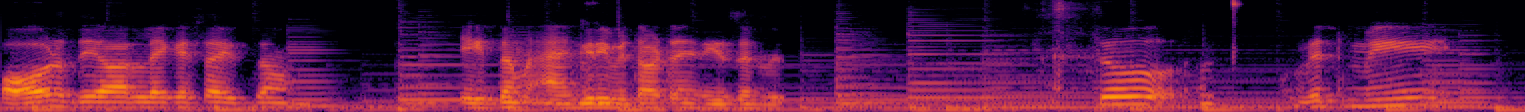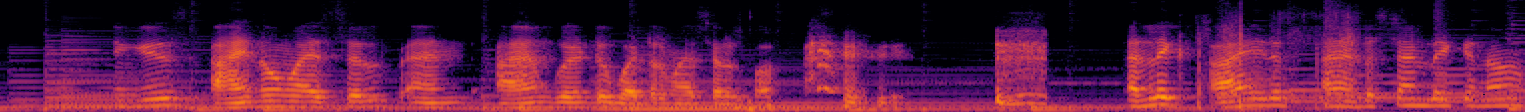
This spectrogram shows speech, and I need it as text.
or they are like ऐसा एकदम एकदम angry without any reason with you. So with me, thing is I know myself and I am going to butter myself up. and like I I understand like you know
